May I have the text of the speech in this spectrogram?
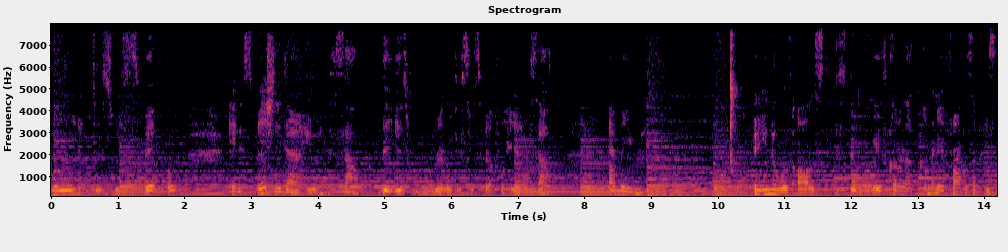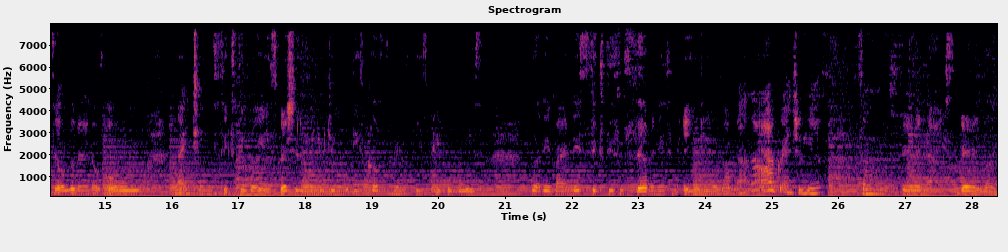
rude and disrespectful. And especially down here in the South, it is really disrespectful here in the South. I mean, and you know what's all the stigma is coming out coming in from because some people still living in those old 1960 way, especially when you're dealing with these customers, these people who is well, they're in their 60s and 70s and 80 years old. Now, now, I grant you, yes, some of them is very nice, very loving.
